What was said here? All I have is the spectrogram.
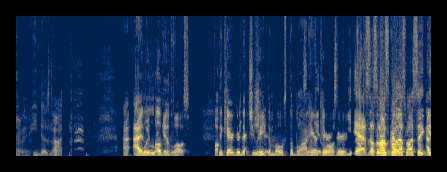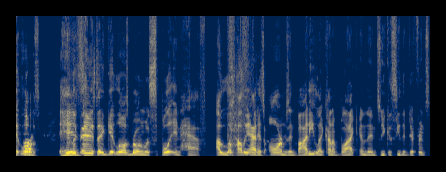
he does not. I, I love get the, lost. The character that you of hate the most, the blonde hair "Get lost." character. Yes, that's what I was going. I- that's why I say get lost. He looked His at him and said, "Get lost, bro," and was split in half. I love how they had his arms and body like kind of black, and then so you could see the difference,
